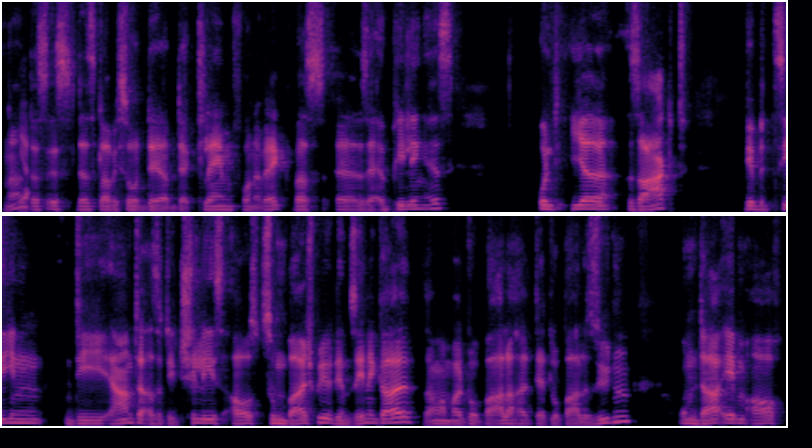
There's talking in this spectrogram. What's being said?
Ne? Ja. Das ist, das ist glaube ich, so der, der Claim vorneweg, was äh, sehr appealing ist. Und ihr sagt, wir beziehen die Ernte, also die Chilis aus zum Beispiel dem Senegal, sagen wir mal globale, halt der globale Süden, um mhm. da eben auch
